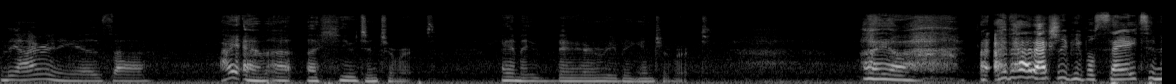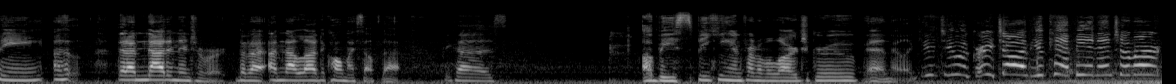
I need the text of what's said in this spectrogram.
And the irony is, uh, I am a, a huge introvert. I am a very big introvert. I, uh, I've had actually people say to me uh, that I'm not an introvert, that I, I'm not allowed to call myself that because I'll be speaking in front of a large group and they're like, You do a great job, you can't be an introvert.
